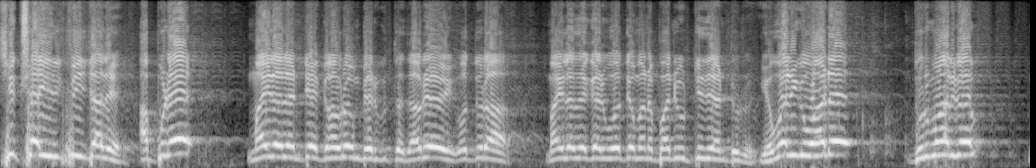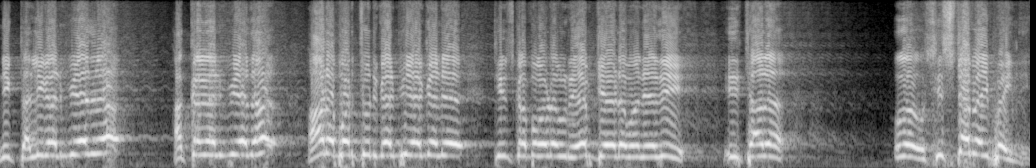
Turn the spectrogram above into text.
శిక్ష ఇప్పించాలి. అప్పుడే మహిళలంటే గౌరవం పెరుగుతుంది. అరే వద్దురా మహిళ దగ్గర పోతే మన పని ఉట్టిది అంటున్నారు ఎవరికి వాడే? దుర్మార్గం. నీకు తల్లి కనిపించదురా? అక్క కనిపించదా? ఆడపడుచుని కనిపించగానే తీసుకుపోవడం రేపు చేయడం అనేది ఇది చాలా ఒక సిస్టమ్ అయిపోయింది.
